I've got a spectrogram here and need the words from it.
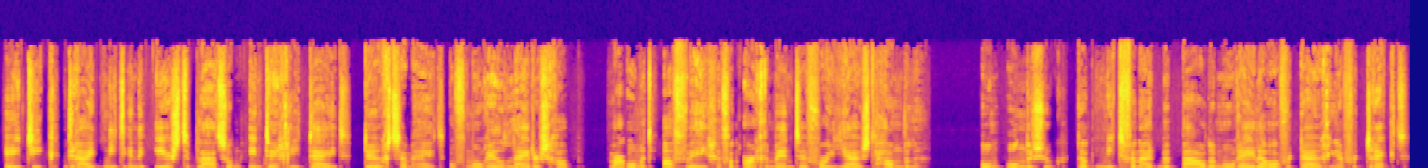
Ethiek draait niet in de eerste plaats om integriteit, deugdzaamheid of moreel leiderschap, maar om het afwegen van argumenten voor juist handelen. Om onderzoek dat niet vanuit bepaalde morele overtuigingen vertrekt,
